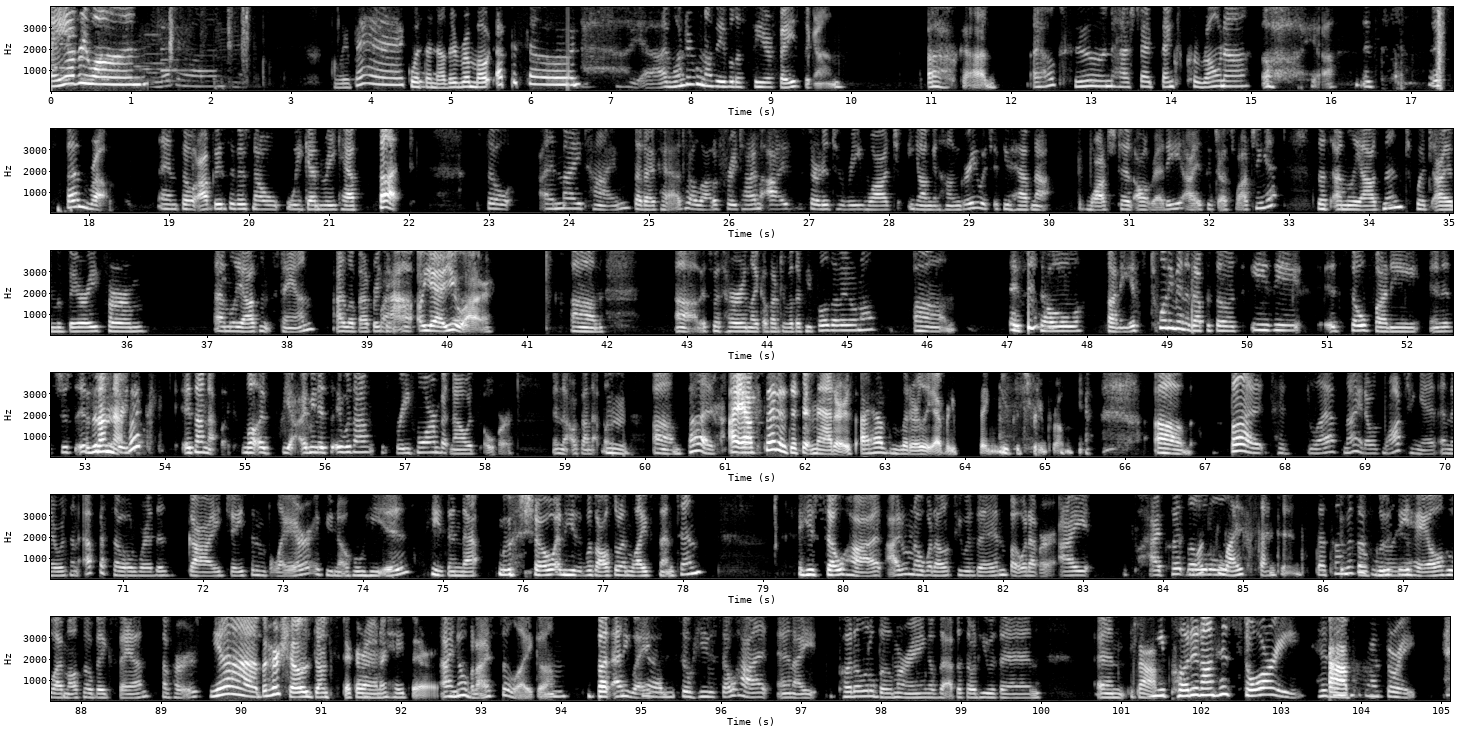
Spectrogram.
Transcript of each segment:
Hey everyone! Hey everyone. We're back with another remote episode. Yeah, I wonder when I'll be able to see your face again. Oh god. I hope soon. Hashtag thanks Corona. Oh, yeah. It's it's been rough. And so obviously there's no weekend recap, but so in my time that I've had, a lot of free time, I've started to rewatch Young and Hungry, which if you have not watched it already, I suggest watching it. That's Emily Osment, which I am a very firm Emily Osment stan. I love everything. Wow. Oh yeah, you are. Um, um, it's with her and like a bunch of other people that I don't know. Um, it's so funny. It's twenty minute episodes, easy. It's so funny, and it's just. It's Is it on Netflix? It's on Netflix. Well, it, yeah, I mean, it's it was on Freeform, but now it's over, and now it's on Netflix. Mm. Um, but I asked that as if it matters. I have literally everything you could stream from. Um, but to, last night I was watching it, and there was an episode where this guy, Jayson Blair, if you know who he is, he's in that show, and he was also in Life Sentence. He's so hot. I don't know what else he was in, but whatever. I I put the What's little. life sentence? That sounds it was so with Lucy. Hale, who I'm also a big stan of hers. Yeah, but her shows don't stick around. I hate that. I know, but I still like them. But anyway, Yeah. so he was so hot, and I put a little boomerang of the episode he was in, and Stop. he put it on his story, his Stop. Instagram story.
